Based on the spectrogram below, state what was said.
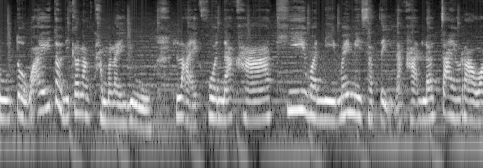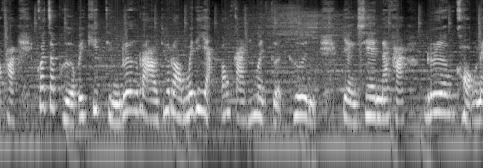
รู้ตัวว่าไอ้ตอนนี้กำลังทำอะไรอยู่ หลายคนนะคะที่วันนี้ไม่มีสตินะคะ แล้วใจเราอะค่ะ ก็จะเผลอไปคิดถึงเรื่องราวที่เราไม่ได้อยากต้องการให้มันเกิดขึ้น อย่างเช่นนะคะ เรื่องของใน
